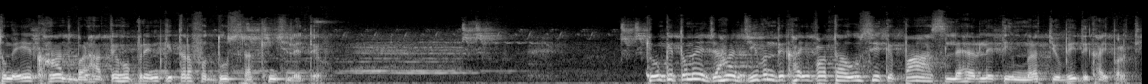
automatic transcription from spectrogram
तुम एक हाथ बढ़ाते हो, प्रेम की तरफ़ और दूसरा खींच लेते हो। क्योंकि तुम्हें जहाँ जीवन दिखाई पड़ता, उसी के पास लहर लेती, मृत्यु भी दिखाई पड़ती।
